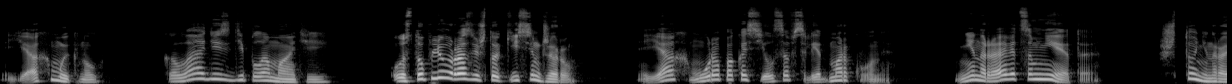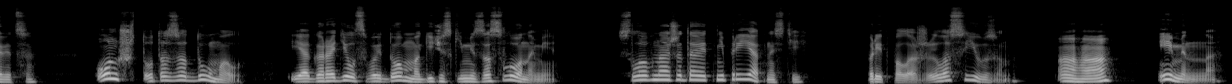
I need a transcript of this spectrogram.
Я хмыкнул. Кладезь дипломатии. Уступлю разве что Киссинджеру. Я хмуро покосился вслед Марконы. Не нравится мне это. Что не нравится? Он что-то задумал и огородил свой дом магическими заслонами, словно ожидает неприятностей, предположила Сьюзен. Ага, именно.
